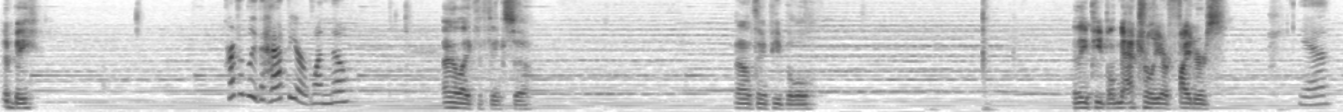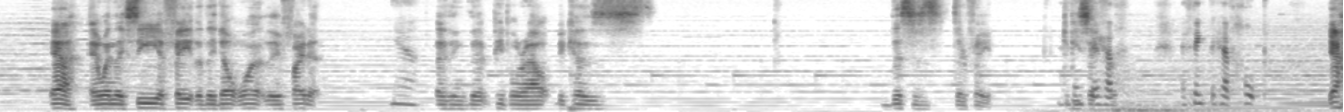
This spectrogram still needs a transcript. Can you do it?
Could be. Probably the happier one, though. I like to think so. I don't think people. I think people naturally are fighters. Yeah, Yeah, and when they see a fate that they don't want, they fight it. yeah. I think that people are out because this is their fate. I To be think they have. I think they have hope. Yeah.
